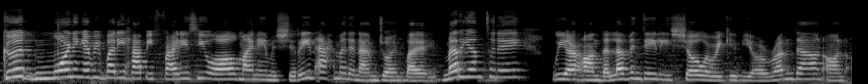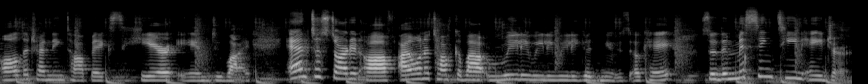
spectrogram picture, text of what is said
Good morning, everybody. Happy Friday to you all. My name is Shireen Ahmed, and I'm joined by Maryam today. We are on the Lovin Daily Show, where we give you a rundown on all the trending topics here in Dubai. And to start it off, I want to talk about really, really, really good news, okay? So, the missing teenager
